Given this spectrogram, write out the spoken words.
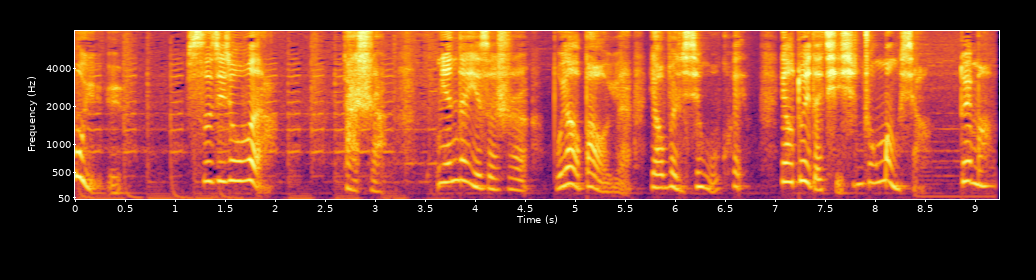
不语。司机就问啊，大师，您的意思是不要抱怨，要问心无愧，要对得起心中梦想，对吗？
